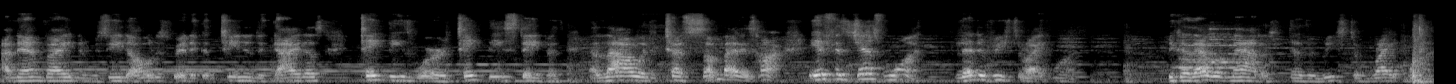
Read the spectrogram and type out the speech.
I now invite and receive the Holy Spirit to continue to guide us. Take these words, take these statements, allow it to touch somebody's heart. If it's just one, let it reach the right one. Because that what matters. Does it reach the right one?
